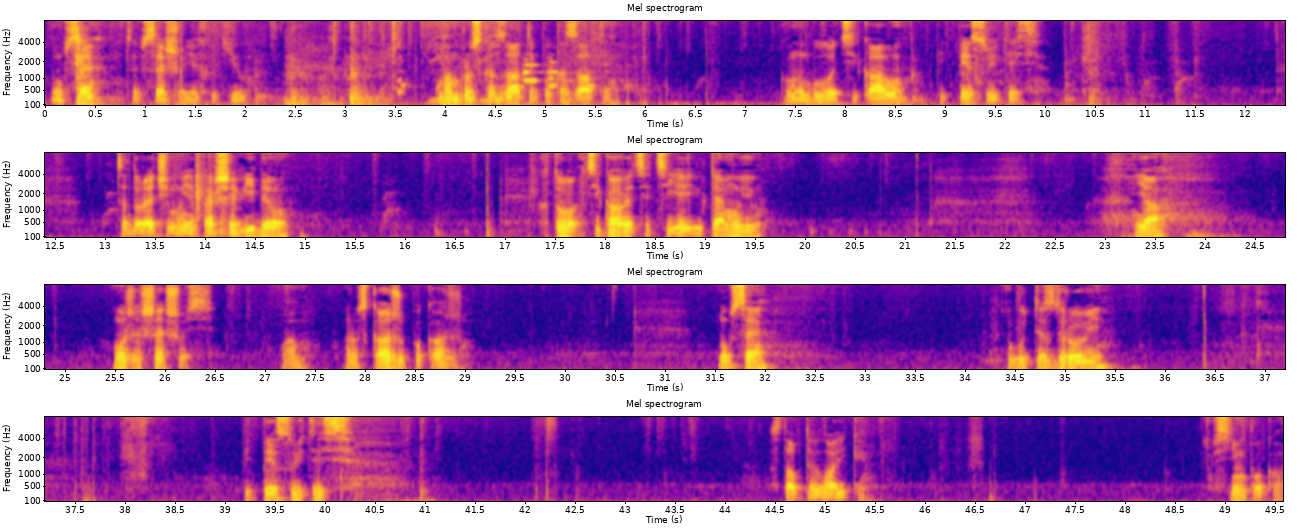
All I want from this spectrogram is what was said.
Ну, все, це все, що я хотів вам розказати, показати. Кому було цікаво, підписуйтесь. Це, до речі, моє перше відео. Хто цікавиться цією темою, я Може, ще щось вам розкажу, покажу. Ну, все. Будьте здорові. Підписуйтесь. Ставте лайки. Всім пока.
